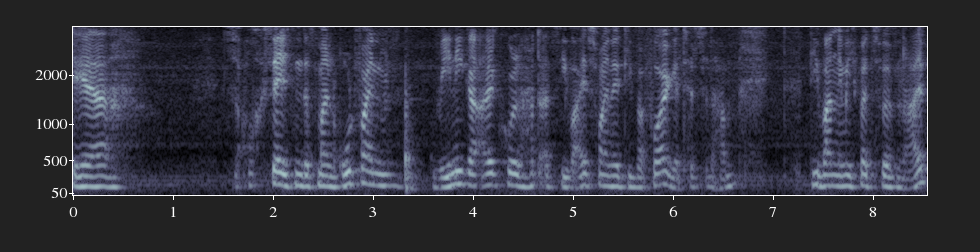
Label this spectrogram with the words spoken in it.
Der ist auch selten, dass mal ein Rotwein weniger Alkohol hat als die Weißweine, die wir vorher getestet haben. Die waren nämlich bei 12,5.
